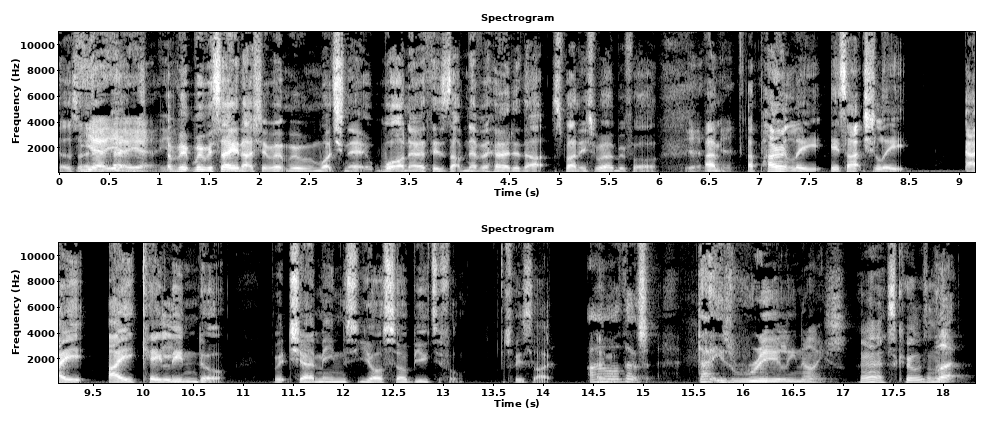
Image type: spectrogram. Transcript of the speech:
as a- Yeah, yeah, yeah, yeah. We, we were saying, actually, weren't we, when watching it, what on earth is that? I've never heard of that Spanish word before. Yeah, um, yeah. Apparently, it's actually, ay, ay que lindo, which uh, means you're so beautiful. So he's like, Oh, that's that is really nice. yeah, it's cool, isn't it? But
